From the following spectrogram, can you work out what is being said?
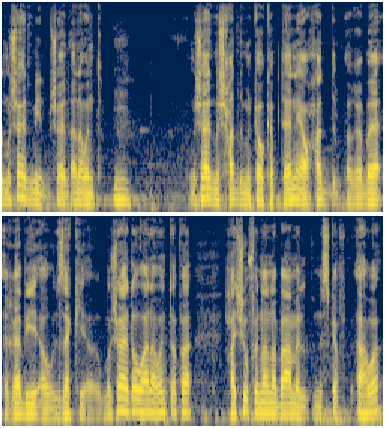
المشاهد مين؟ مشاهد أنا وأنت. مشاهد مش حد من كوكب تاني أو حد غباء غبي أو ذكي. أو مشاهد هو أنا وأنت فهيشوف إن أنا بعمل نسكافيه قهوة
